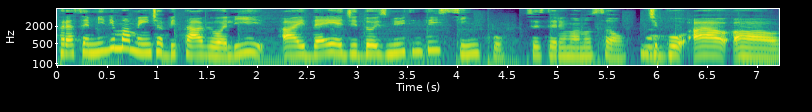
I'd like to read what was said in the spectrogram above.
pra ser minimamente habitável ali, a ideia é de 2035. Pra vocês terem uma noção. Tipo, a, a,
